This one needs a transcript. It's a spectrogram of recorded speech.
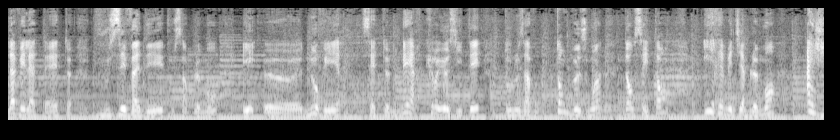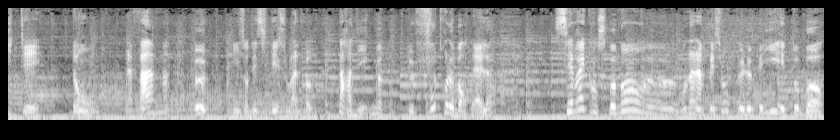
lavez la tête, vous évadez tout simplement et euh, nourrir cette mère curiosité dont nous avons tant besoin dans ces temps irrémédiablement agités. Donc, la femme, eux, ils ont décidé sur l'album Paradigme de foutre le bordel. C'est vrai qu'en ce moment, euh, on a l'impression que le pays est au bord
